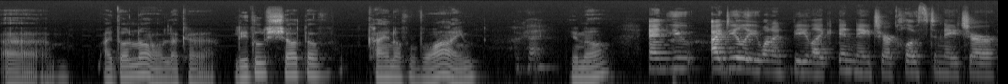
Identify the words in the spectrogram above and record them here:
um I don't know, like a little shot of kind of wine, Okay. you know. And you ideally you want to be like in nature, close to nature,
